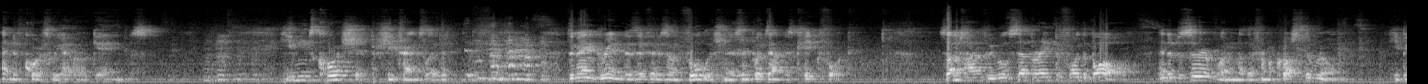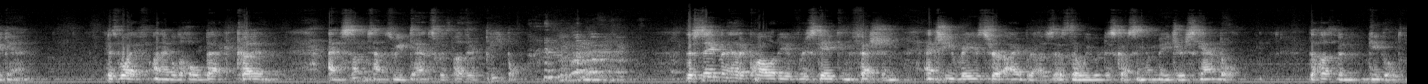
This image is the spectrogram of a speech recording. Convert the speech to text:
And of course we have our games. He means courtship, she translated. the man grinned as if at his own foolishness and put down his cake fork. Sometimes we will separate before the ball and observe one another from across the room, he began. His wife, unable to hold back, cut in. And sometimes we dance with other people. the statement had a quality of risque confession, and she raised her eyebrows as though we were discussing a major scandal. The husband giggled.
